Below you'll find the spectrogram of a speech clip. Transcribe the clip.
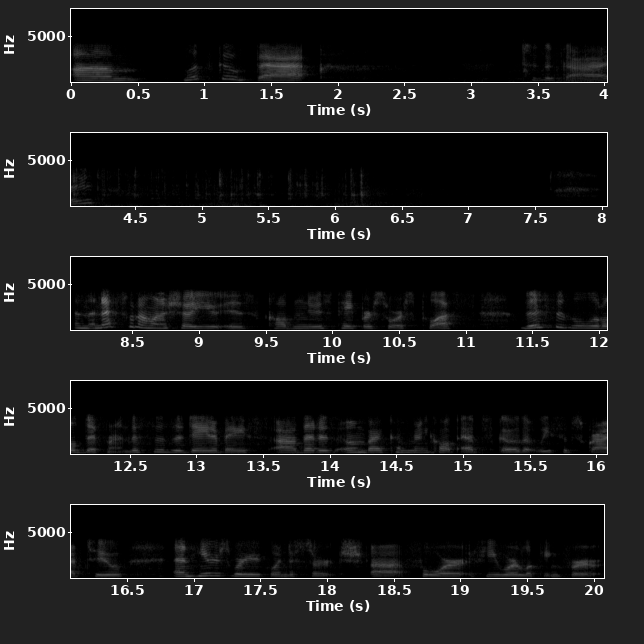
Um, let's go back to the guide. And the next one I want to show you is called Newspaper Source Plus. This is a little different. This is a database uh, that is owned by a company called EBSCO that we subscribe to. And here's where you're going to search uh, for if you were looking for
